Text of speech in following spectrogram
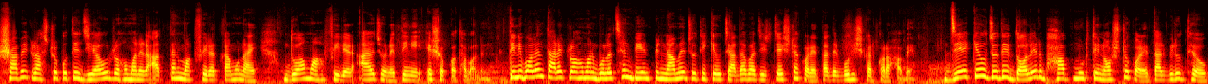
সাবেক রাষ্ট্রপতি জিয়াউর রহমানের আত্মার মাগফিরাত কামনায় দোয়া মাহফিলের আয়োজনে তিনি এসব কথা বলেন। তিনি বলেন, তারেক রহমান বলেছেন, বিএনপির নামে যদি কেউ চাঁদাবাজির চেষ্টা করে, তাদের বহিষ্কার করা হবে। যে কেউ যদি দলের ভাবমূর্তি নষ্ট করে, তার বিরুদ্ধেও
